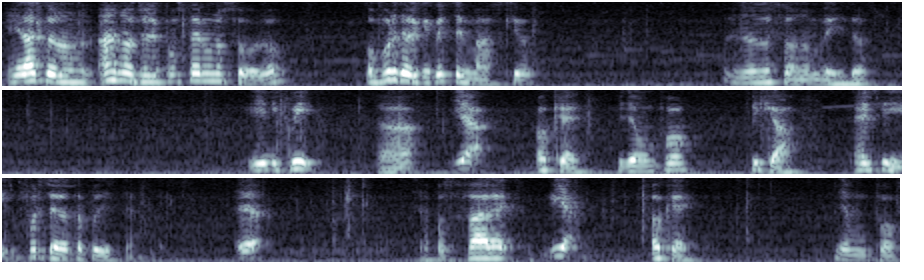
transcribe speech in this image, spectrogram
E l'altro non... Ah no, ce ne può stare uno solo? O forse perché questo è maschio? Non lo so, non vedo. Vieni qui. Ah, yeah. Ok, vediamo un po'. Pick up. Eh sì, forse era troppo distante. Eh. Ce la posso fare. Via. Ok. Vediamo un po'.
